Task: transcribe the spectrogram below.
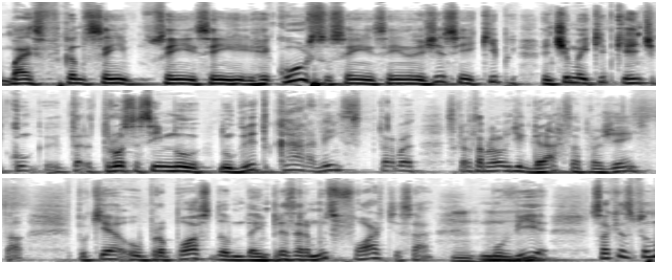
mais ficando sem, sem, sem recursos, sem, sem energia, sem equipe. A gente tinha uma equipe que a gente trouxe assim no, no grito, cara, vem, os caras trabalham de graça pra gente e tal. Porque o propósito da, da empresa era muito forte, sabe? Movia. Só que as pessoas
